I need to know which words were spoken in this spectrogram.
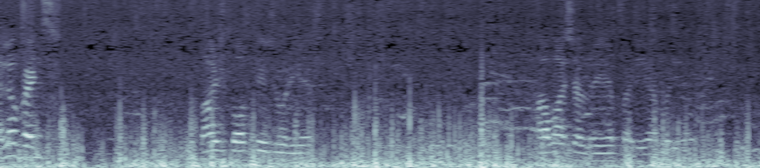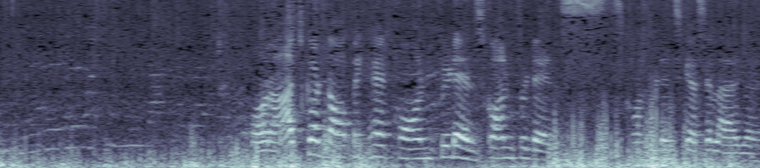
हेलो फ्रेंड्स बारिश बहुत तेज हो रही है। हवा चल रही है, बढ़िया बढ़िया। और आज का टॉपिक है कॉन्फिडेंस कॉन्फिडेंस कॉन्फिडेंस कैसे लाया जाए?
